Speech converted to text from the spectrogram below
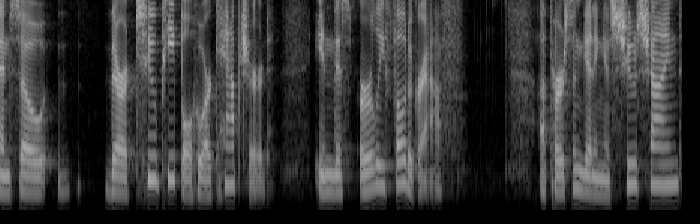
And so there are two people who are captured in this early photograph a person getting his shoes shined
